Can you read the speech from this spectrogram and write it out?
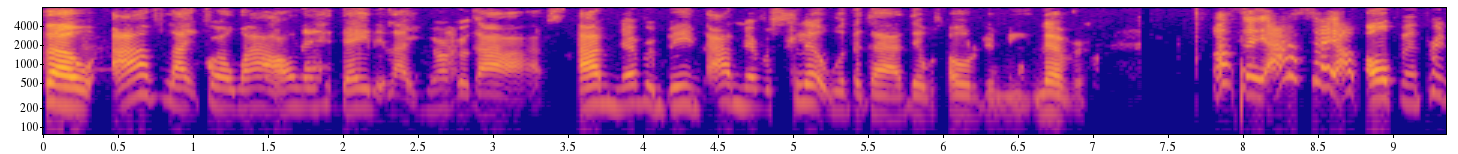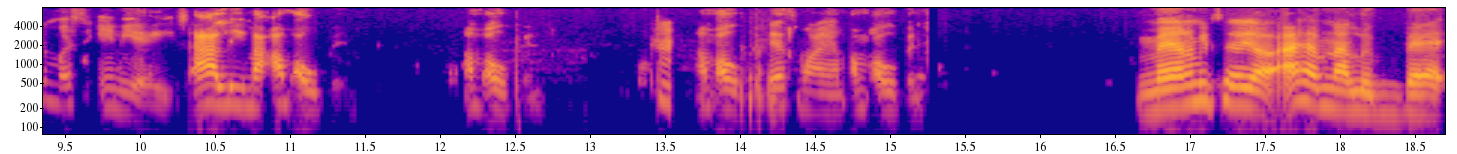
So I've like for a while only dated like younger guys. I've never been I've never slept with a guy that was older than me. Never. I say I say I'm open pretty much any age. I leave my I'm open. I'm open. I'm open. That's why I'm I'm open. Man, let me tell y'all, I have not looked back.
